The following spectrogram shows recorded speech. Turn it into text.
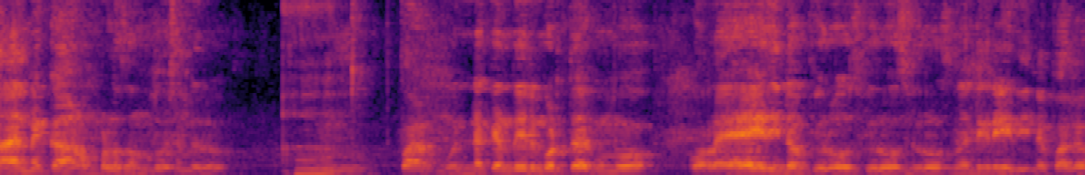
ആ എന്നെ കാണുമ്പോഴുള്ള സന്തോഷം ഉണ്ടല്ലോ മുന്നൊക്കെ എന്തേലും കൊടുത്തേക്കുമ്പോ കൊറേ എഴുതിണ്ടാവും ഫിറോസ് ഫിറോസ് ഫിറോസ് എന്നിട്ട് ഇങ്ങനെ എഴുതിണ്ട പല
